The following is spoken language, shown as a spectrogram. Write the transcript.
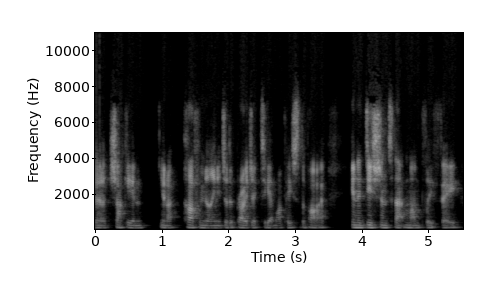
going to chuck in, you know, half a million into the project to get my piece of the pie, in addition to that monthly fee.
